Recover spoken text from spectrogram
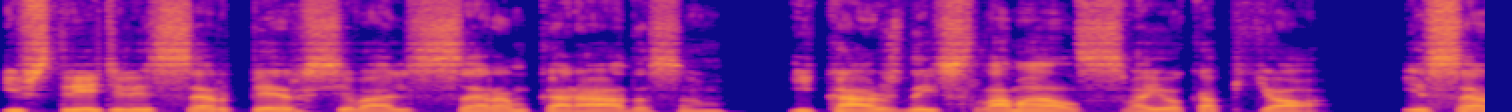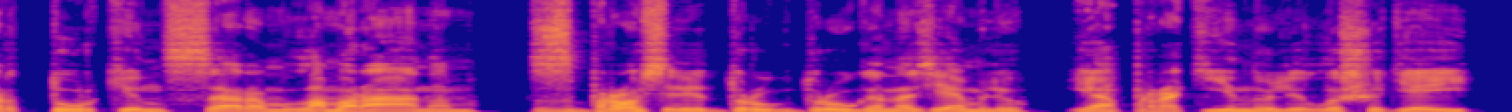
и встретились сэр Персиваль с сэром Карадосом, и каждый сломал свое копье, и сэр Туркин с сэром Ламараном сбросили друг друга на землю и опрокинули лошадей,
